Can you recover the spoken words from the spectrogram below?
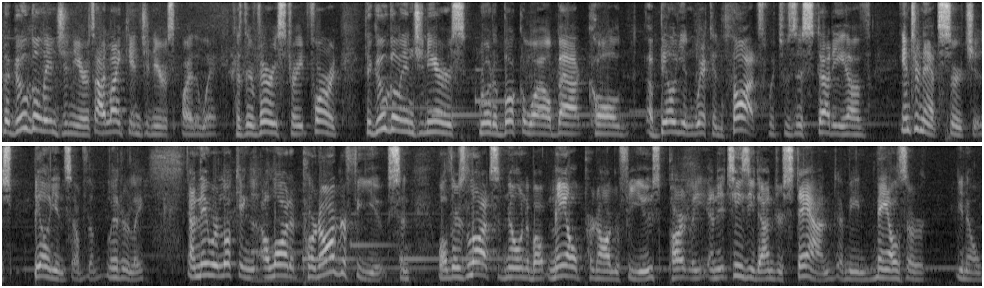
the Google engineers, I like engineers by the way, because they're very straightforward. The Google engineers wrote a book a while back called A Billion Wicked Thoughts, which was a study of internet searches, billions of them, literally. And they were looking a lot at pornography use. And well, there's lots known about male pornography use, partly, and it's easy to understand. I mean, males are, you know,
